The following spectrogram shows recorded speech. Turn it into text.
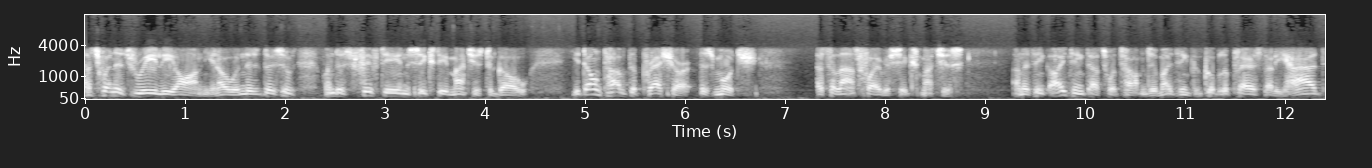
That's when it's really on, you know. When there's, there's a, when there's 15, 16 matches to go, you don't have the pressure as much as the last five or six matches. And I think I think that's what's happened to him. I think a couple of players that he had,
